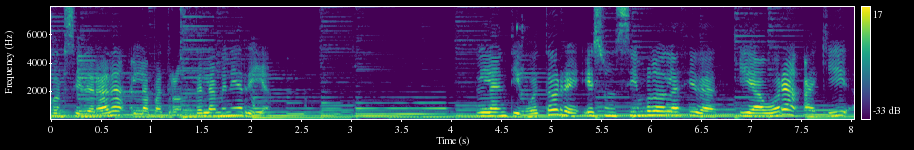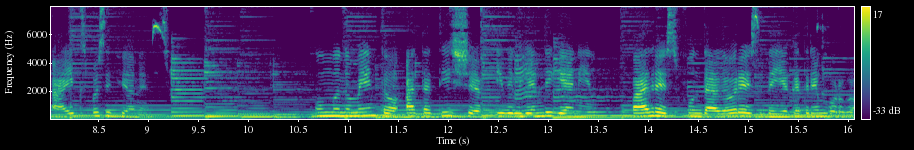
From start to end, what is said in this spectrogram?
considerada la patrona de la minería. La antigua torre es un símbolo de la ciudad y ahora aquí hay exposiciones. Un monumento a Tatishev y Vilgen Genin, padres fundadores de Yekaterinburgo.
